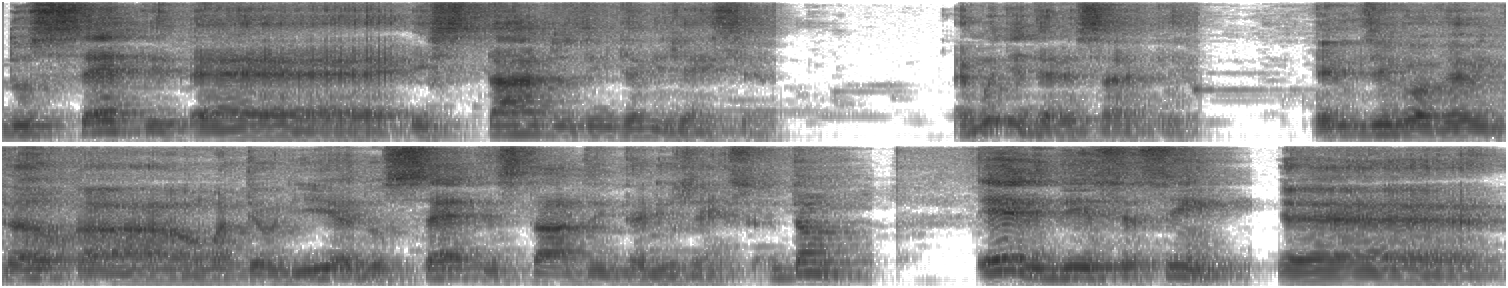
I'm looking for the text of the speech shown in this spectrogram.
dos sete é, estados de inteligência. É muito interessante. Ele desenvolveu então uma teoria dos sete estados de inteligência. Então, ele disse assim é,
